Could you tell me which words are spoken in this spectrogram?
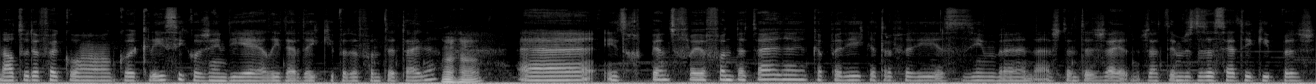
na altura foi com, com a Cris, que hoje em dia é a líder da equipa da Fonte da Telha. Uhum. Ah, e de repente foi a Fonte da Telha, Caparica, Trafaria, Sesimbra, às tantas já, já temos 17 equipas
